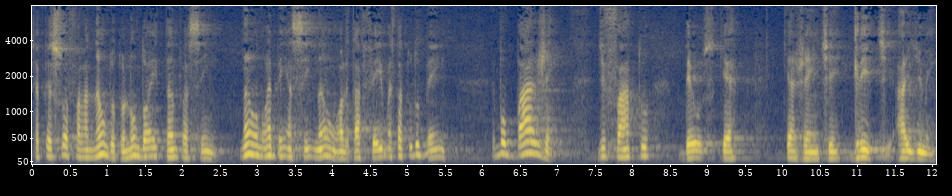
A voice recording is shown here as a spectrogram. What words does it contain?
Se a pessoa fala, não, doutor, não dói tanto assim. Não, não é bem assim, não. Olha, está feio, mas está tudo bem. É bobagem. De fato, Deus quer que a gente grite, ai de mim,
